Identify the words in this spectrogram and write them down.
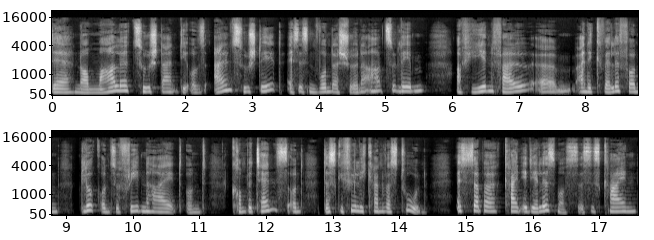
der normale Zustand, die uns allen zusteht. Es ist eine wunderschöne Art zu leben. Auf jeden Fall ähm, eine Quelle von Glück und Zufriedenheit und Kompetenz und das Gefühl, ich kann was tun. Es ist aber kein Idealismus. Es ist kein,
